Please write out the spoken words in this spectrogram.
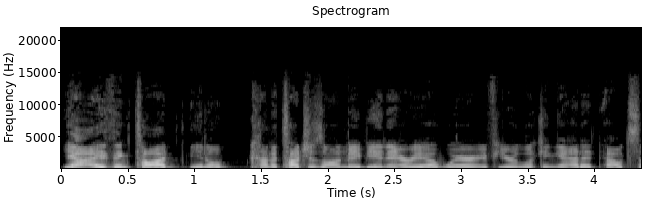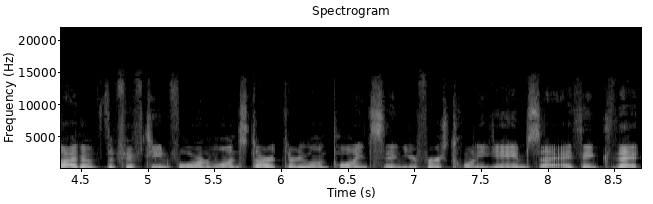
Yeah, I think Todd, you know, kind of touches on maybe an area where if you're looking at it outside of the 15-4 and 1 start, 31 points in your first 20 games, I think that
